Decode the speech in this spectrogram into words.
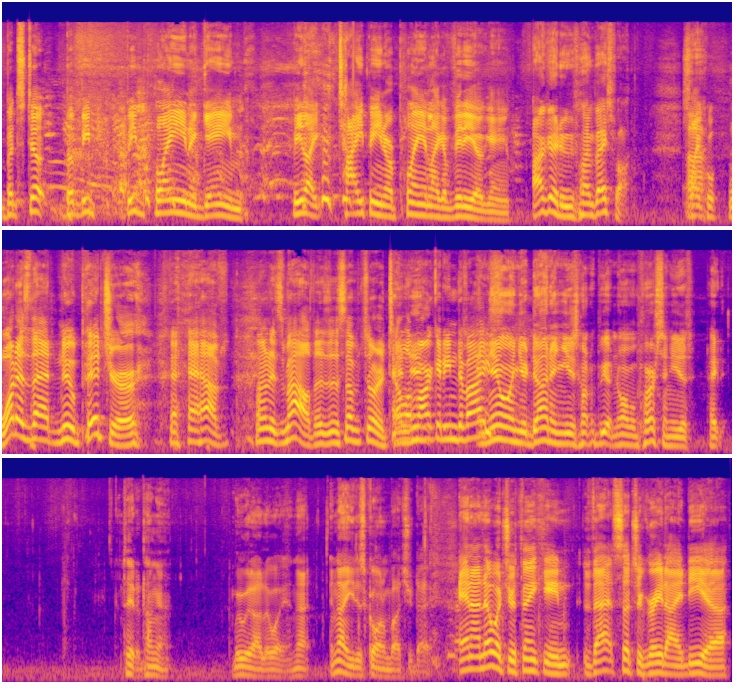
but still, but be be playing a game, be like typing or playing like a video game. I could be playing baseball. It's like, what does that new pitcher have on his mouth? Is it some sort of And then- telemarketing device? And then when you're done and you just want to be a normal person, you just take take the tongue out, move it out of the way, and that and now you just go on about your day. And I know what you're thinking. That's such a great idea.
